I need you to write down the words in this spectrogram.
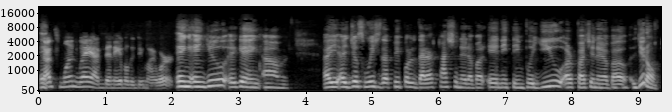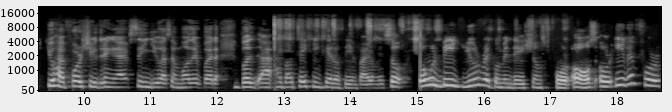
That's one way I've been able to do my work. and and you again um I, I just wish that people that are passionate about anything, but you are passionate about, you know, you have four children, and I've seen you as a mother, but but uh, about taking care of the environment. So, what would be your recommendations for us, or even for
